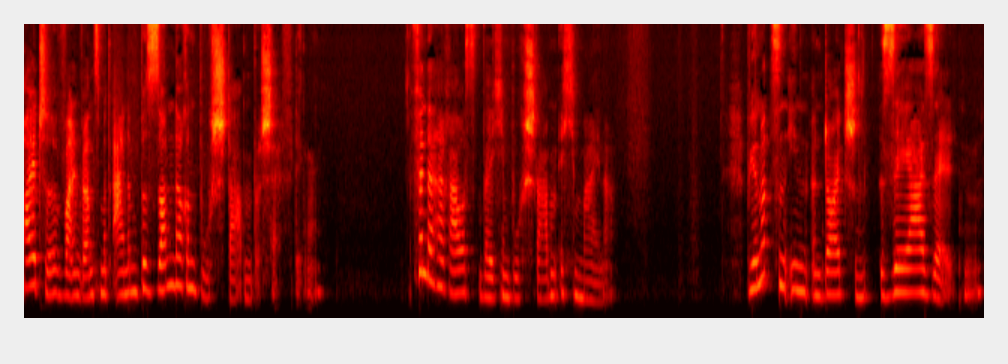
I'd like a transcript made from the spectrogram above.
Heute wollen wir uns mit einem besonderen Buchstaben beschäftigen. Finde heraus, welchen Buchstaben ich meine. Wir nutzen ihn im Deutschen sehr selten.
